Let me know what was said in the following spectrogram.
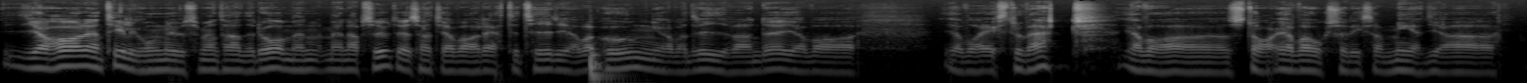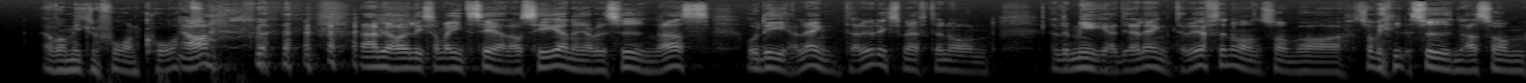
Jag har en tillgång nu som jag inte hade då men, men absolut är det så att jag var rätt i tid. Jag var ung, jag var drivande, jag var, jag var extrovert, jag var, star, jag var också liksom media, jag var mikrofonkåt. Ja, jag liksom var intresserad av scenen, jag ville synas. Och det längtade ju liksom efter någon, eller media längtade efter någon som, var, som ville synas, som,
